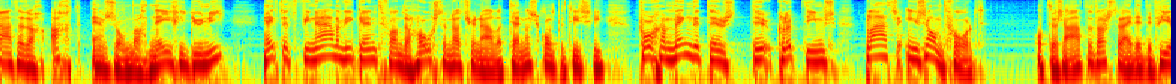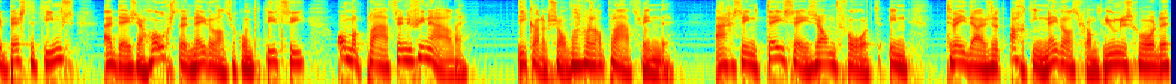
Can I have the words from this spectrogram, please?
Zaterdag 8 en zondag 9 juni heeft het finale weekend van de hoogste nationale tenniscompetitie voor gemengde clubteams plaats in Zandvoort. Op de zaterdag strijden de vier beste teams uit deze hoogste Nederlandse competitie om een plaats in de finale. Die kan op zondag wel plaatsvinden. Aangezien TC Zandvoort in 2018 Nederlands kampioen geworden...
